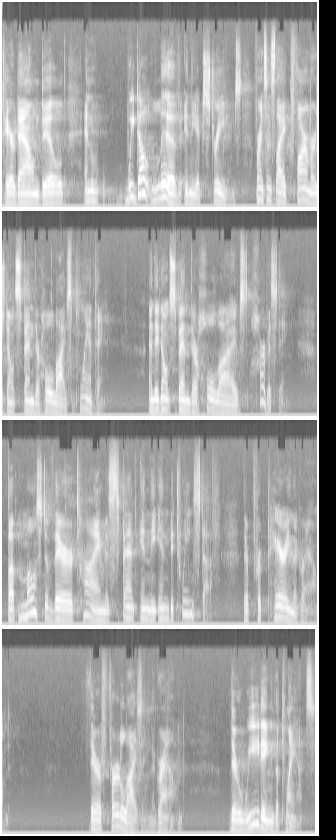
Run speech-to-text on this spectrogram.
tear down, build. And we don't live in the extremes. For instance, like farmers don't spend their whole lives planting, and they don't spend their whole lives harvesting. But most of their time is spent in the in between stuff. They're preparing the ground, they're fertilizing the ground, they're weeding the plants,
